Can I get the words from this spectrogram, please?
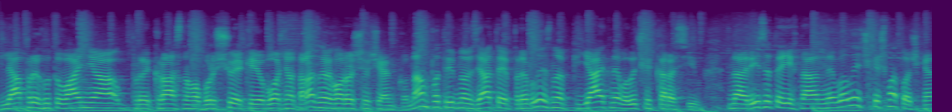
Для приготування прекрасного борщу, який обожнював Тарас Григорович Шевченко, нам потрібно взяти приблизно 5 невеличких карасів, нарізати їх на невеличкі шматочки.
